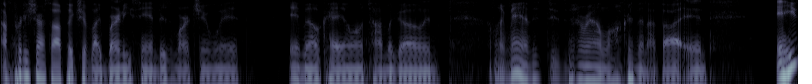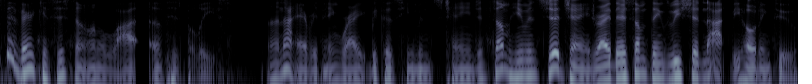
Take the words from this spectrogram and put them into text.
I'm pretty sure I saw a picture of like Bernie Sanders marching with MLK a long time ago, and I'm like, man, this dude's been around longer than I thought, and and he's been very consistent on a lot of his beliefs. Uh, not everything, right? Because humans change, and some humans should change, right? There's some things we should not be holding to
